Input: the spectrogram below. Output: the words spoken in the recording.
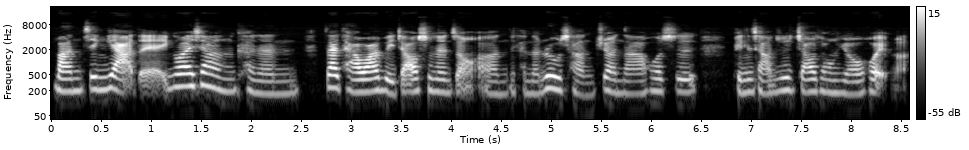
蛮惊讶的耶。因为像可能在台湾比较是那种，嗯，可能入场券啊，或是平常就是交通优惠嘛，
